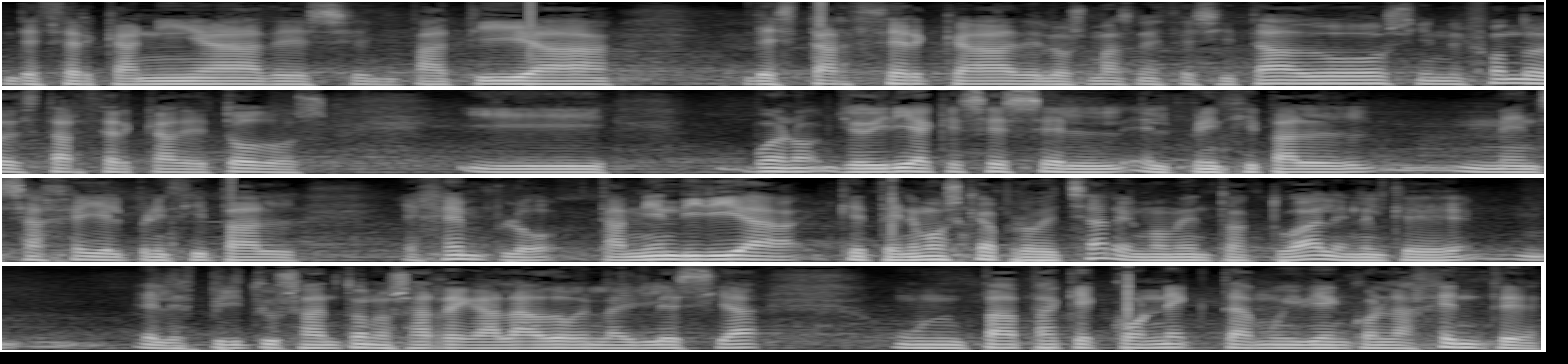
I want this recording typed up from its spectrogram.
de cercanía, de simpatía, de estar cerca de los más necesitados y, en el fondo, de estar cerca de todos. Y bueno, yo diría que ese es el, principal mensaje y el principal ejemplo. También diría que tenemos que aprovechar el momento actual en el que el Espíritu Santo nos ha regalado en la Iglesia un Papa que conecta muy bien con la gente.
